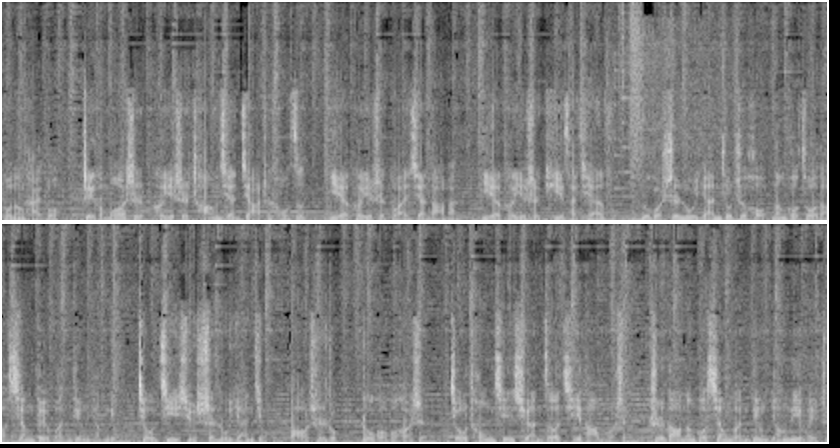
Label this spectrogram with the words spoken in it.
不能太多。这个模式可以是长线价值投资，也可以是短线打板，也可以是题材潜伏。如果深入研究之后能够做到相对稳定盈利，就继续深入研究，保持住；如果不合适，就重新选择其他模式，直到能够相稳定盈利为止。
